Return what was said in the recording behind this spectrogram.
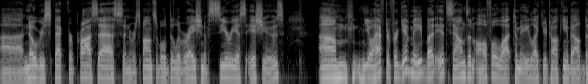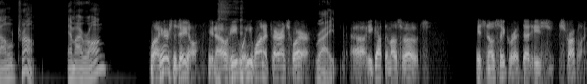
Uh, no respect for process and responsible deliberation of serious issues. Um, you'll have to forgive me, but it sounds an awful lot to me like you're talking about Donald Trump. Am I wrong? Well, here's the deal. You know, he he it fair and square. Right. Uh, he got the most votes. It's no secret that he's struggling.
